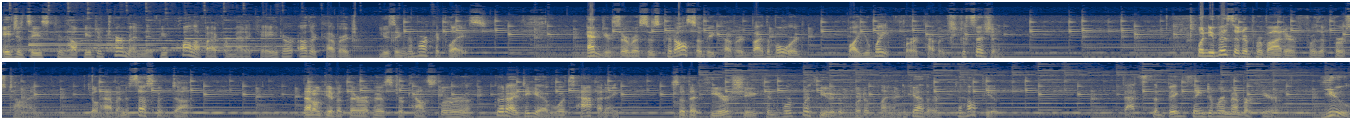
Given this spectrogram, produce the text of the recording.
Agencies can help you determine if you qualify for Medicaid or other coverage using the marketplace. And your services could also be covered by the board while you wait for a coverage decision. When you visit a provider for the first time, you'll have an assessment done. That'll give a therapist or counselor a good idea of what's happening so that he or she can work with you to put a plan together to help you. That's the big thing to remember here. You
